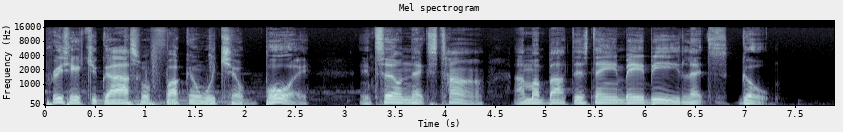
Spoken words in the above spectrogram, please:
Appreciate you guys for fucking with your boy. Until next time, I'm about this thing, baby. Let's go.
